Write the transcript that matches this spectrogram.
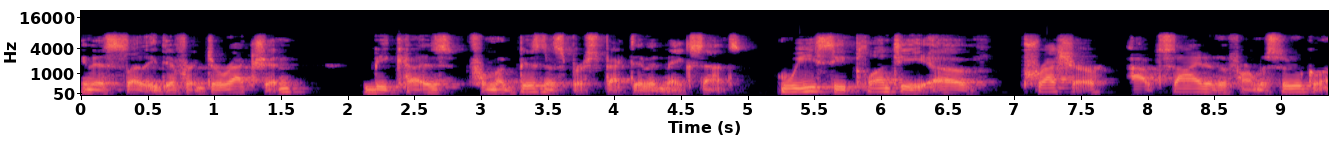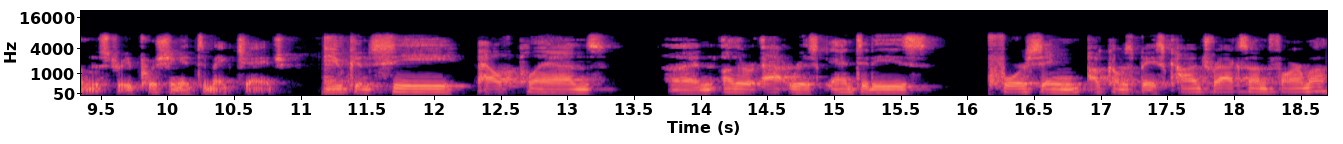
in a slightly different direction because from a business perspective, it makes sense. We see plenty of pressure outside of the pharmaceutical industry pushing it to make change. You can see health plans and other at risk entities forcing outcomes based contracts on pharma.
